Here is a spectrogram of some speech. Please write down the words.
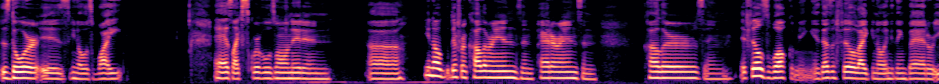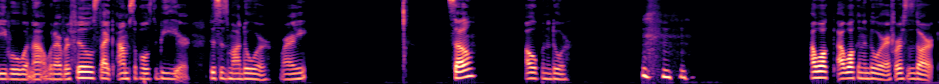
This door is, you know, it's white. It has like scribbles on it and, uh, you know, different colorings and patterns and colors and it feels welcoming. It doesn't feel like, you know, anything bad or evil, whatnot, whatever. It feels like I'm supposed to be here. This is my door, right? So I open the door. I walk I walk in the door. At first it's dark,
